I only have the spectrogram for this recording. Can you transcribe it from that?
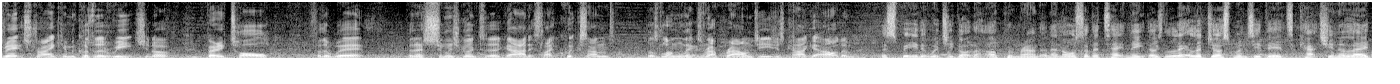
great striking because of the reach, you know, very tall for the weight. But then as soon as you go into the guard, it's like quicksand. Those long legs wrap around you, you just can't get out of them. The speed at which he got that up and round, and then also the technique, those little adjustments he did, catching the leg,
